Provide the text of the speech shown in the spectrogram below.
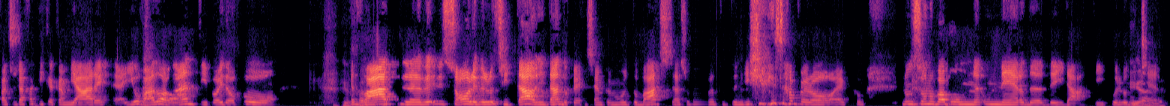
faccio già fatica a cambiare, eh, io vado avanti, poi dopo watt, so le velocità ogni tanto che è sempre molto bassa, soprattutto in discesa, però ecco, non sono proprio un, un nerd dei dati, quello di certo.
